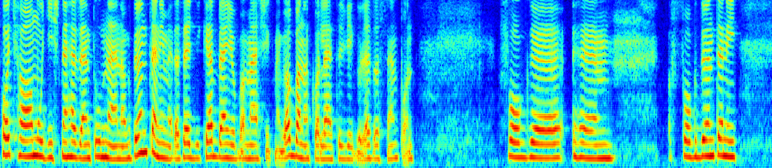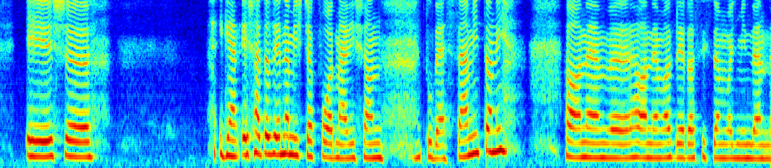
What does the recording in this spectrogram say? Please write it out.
hogyha amúgy is nehezen tudnának dönteni, mert az egyik ebben jobb, a másik meg abban, akkor lehet, hogy végül ez a szempont fog, ö, ö, fog dönteni. És ö, igen, és hát azért nem is csak formálisan tud ez számítani, hanem, hanem azért azt hiszem, hogy minden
